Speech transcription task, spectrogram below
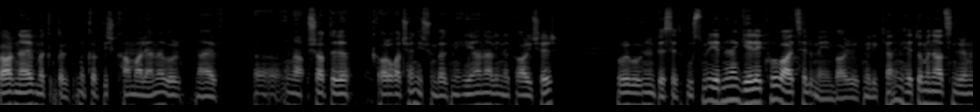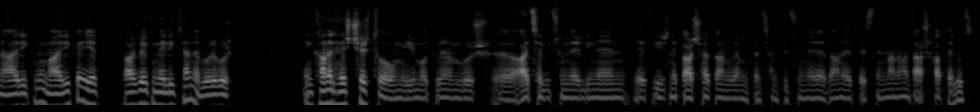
կար նաեւ Մկրտիչ Քամալյանը, որ նաեւ հիմա շատերը կարողա չեն հիշում, բայց մի հիանալի նկարիչ էր, որը որ նույնպես այդ կուրսում էր եւ նրանք երեքով այցելում էին Բաժբեկ Մելիքյանին, հետո մնացին ուրեմն հայրիկն ու մայրիկը եւ Բաժբեկ Մելիքյանը, որը որ այնքան էլ հեշտ չէր թողում իր մոտ ուրեմն որ այցելություններ լինեն եւ իր նկարչական ուրեմն տենց հմտությունները բաները տեսնեն մանավանդ աշխատելուց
